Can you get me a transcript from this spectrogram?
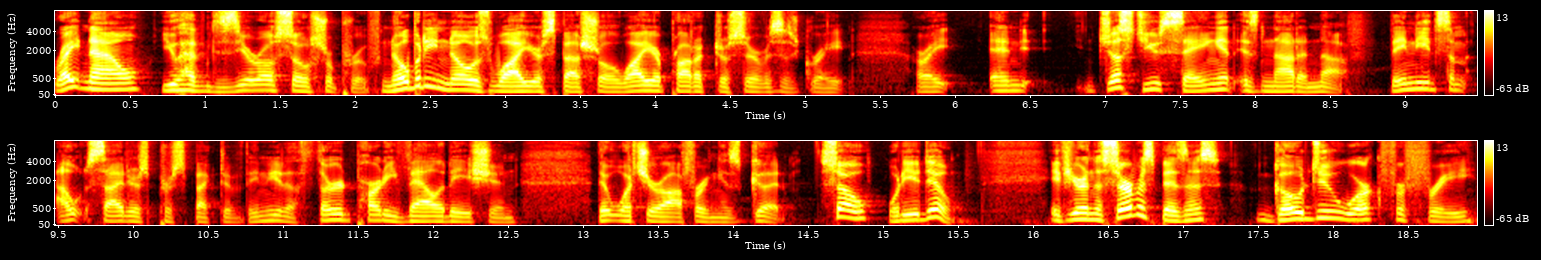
Right now, you have zero social proof. Nobody knows why you're special, why your product or service is great. All right. And just you saying it is not enough. They need some outsider's perspective. They need a third party validation that what you're offering is good. So, what do you do? If you're in the service business, go do work for free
